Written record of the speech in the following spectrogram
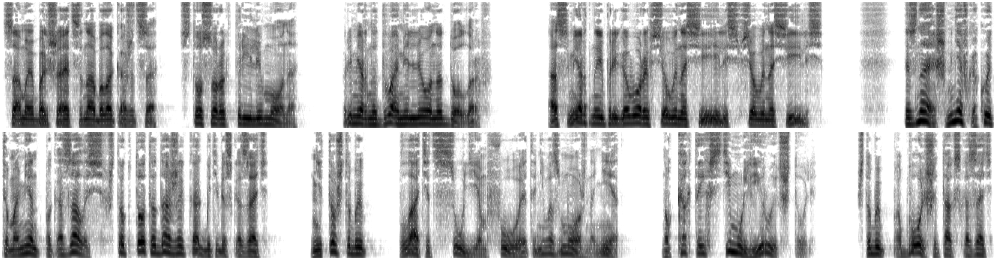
Самая большая цена была, кажется, 143 лимона, примерно 2 миллиона долларов. А смертные приговоры все выносились, все выносились. Ты знаешь, мне в какой-то момент показалось, что кто-то даже, как бы тебе сказать, не то чтобы платит судьям, фу, это невозможно, нет, но как-то их стимулирует, что ли, чтобы побольше, так сказать,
